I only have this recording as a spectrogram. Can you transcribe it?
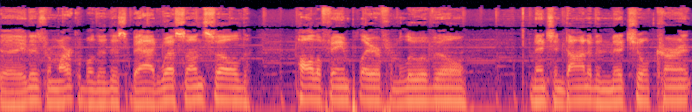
uh, it is remarkable they're this bad. Wes Unseld, Hall of Fame player from Louisville. Mentioned Donovan Mitchell, current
